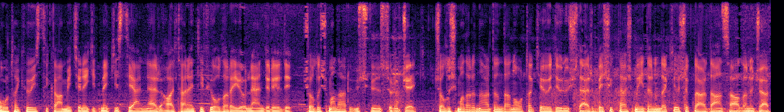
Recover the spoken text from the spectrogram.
Ortaköy istikametine gitmek isteyenler alternatif yollara yönlendirildi. Çalışmalar 3 gün sürecek. Çalışmaların ardından Ortaköy'e dönüşler Beşiktaş Meydanı'ndaki ışıklardan sağlanacak.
